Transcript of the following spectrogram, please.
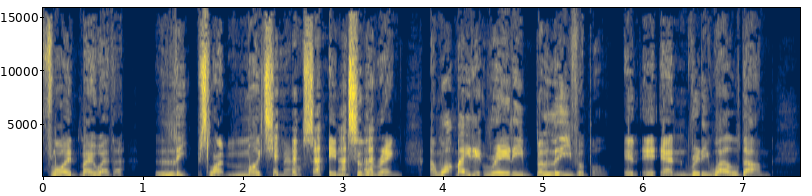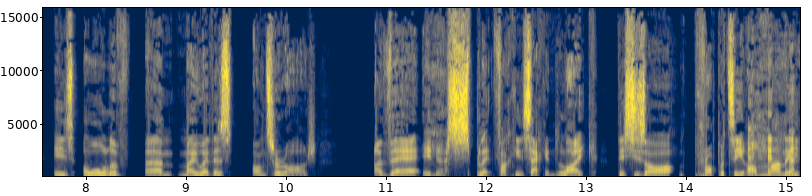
Floyd Mayweather leaps like Mighty Mouse into the ring. And what made it really believable in, in- and really well done is all of um, Mayweather's entourage are there in a split fucking second. Like, this is our property, our money.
